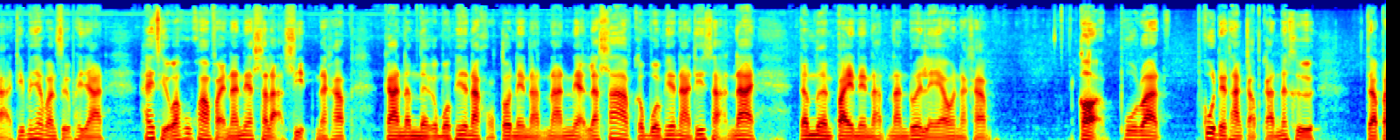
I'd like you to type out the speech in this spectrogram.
ล่ะที่ไม่ใช่วันสืบพยาน ให้ถือว่าคู่ความฝ่ายนั้นเนี่ยสละสิทธิ์นะครับ การดำเนินกระบวนพิจารณาของตนในนัดนั้นเนี่ยและทราบกระบวนพิจารณาที่ศาลได้ ดำเนินไปในนัดนั้นด้วยแล้วนะครับ ก็พูดว่าพูดในทางกลับกันก็คือ จะไป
